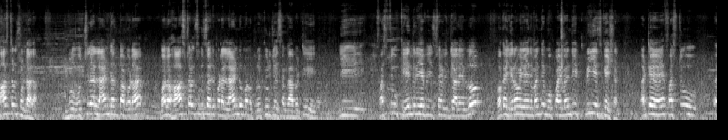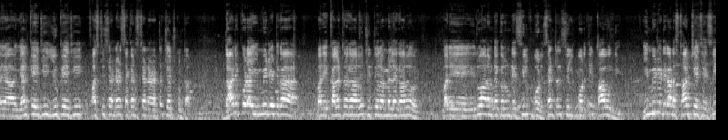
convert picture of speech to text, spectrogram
హాస్టల్స్ ఉండాలి. ఇప్పుడు వచ్చిన ల్యాండ్ అంతా కూడా మన హాస్టల్స్కి సరిపడా ల్యాండ్ మనం ప్రొక్యూర్ చేసాం కాబట్టి ఈ ఫస్ట్ కేంద్రీయ విశ్వవిద్యాలయంలో ఒక ఇరవై ఐదు మంది ముప్పై మంది ప్రీ ఎడ్యుకేషన్. అంటే first LKG UKG first standard second standard అంటే చేర్చుకుంటారు. దానికి కూడా ఇమ్మీడియట్గా మరి కలెక్టర్ గారు చిత్తూరు ఎమ్మెల్యే గారు మరి ఇరువారం దగ్గర ఉండే సిల్క్ బోర్డు సెంట్రల్ సిల్క్ బోర్డుకి తావుంది. ఇమ్మీడియట్గా అక్కడ స్టార్ట్ చేసేసి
